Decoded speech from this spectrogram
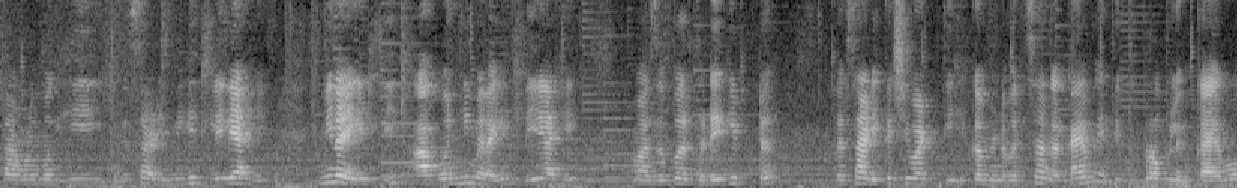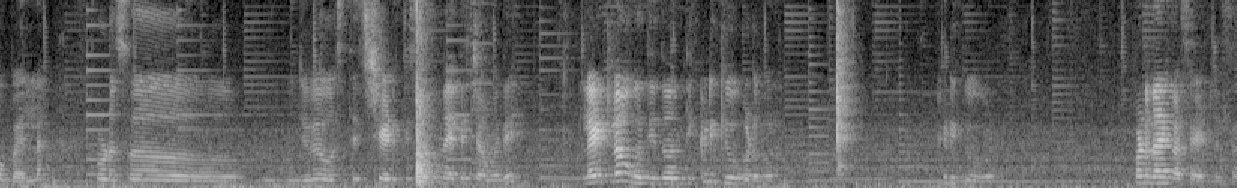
त्यामुळे मग ही साडी मी घेतलेली आहे. मी नाही घेतली. आव्हाननी मला घेतली आहे. माझं बर्थडे गिफ्ट तर साडी कशी वाटती ही कमेंटमध्ये सांगा. काय माहिती प्रॉब्लेम काय आहे मोबाईलला थोडंसं म्हणजे व्यवस्थित शेड दिसत नाही त्याच्यामध्ये. लाइट लाव होती दोन? ती खिडकी उघड बरं. खिडकी उघड. पडदा आहे का साईडला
